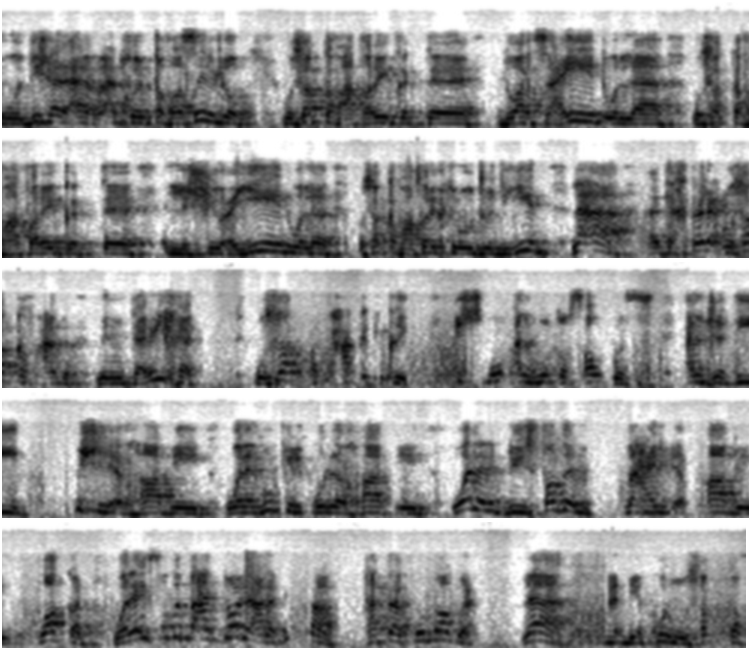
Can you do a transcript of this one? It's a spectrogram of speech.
وديش أدخل التفاصيل انه مثقف على طريقة آه، إدوارد سعيد ولا مثقف على طريقة آه، الشيوعيين ولا مثقف على طريقة الوجوديين؟ لا تخترع مثقف من تاريخك. مثقف حقيقي اسمه المتصوف الجديد. مش الإرهابي ولا ممكن يكون إرهابي ولا اللي بده يصطدم مع الإرهابي اطلاقا ولا يصطدم مع الدولة على فكرة حتى اكون واضح. لا أن يكون مثقف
